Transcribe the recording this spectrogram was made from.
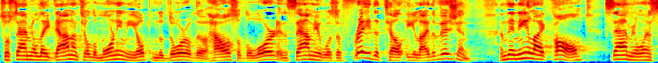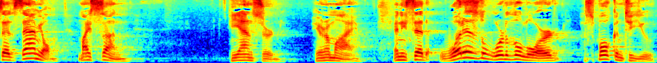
So Samuel lay down until the morning. He opened the door of the house of the Lord, and Samuel was afraid to tell Eli the vision. And then Eli called Samuel and said, Samuel, my son. He answered, Here am I. And he said, What is the word of the Lord spoken to you?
